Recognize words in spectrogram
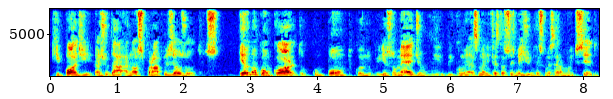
que pode ajudar a nós próprios e aos outros. Eu não concordo com o ponto, quando eu sou médium, e, e as manifestações mediúnicas começaram muito cedo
